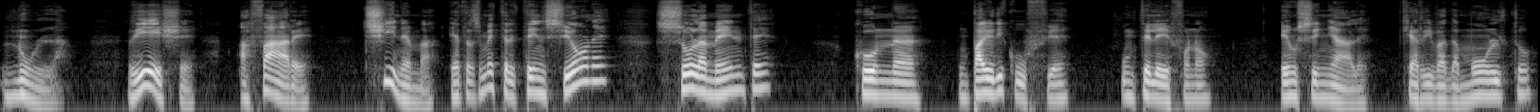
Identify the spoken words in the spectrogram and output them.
nulla. Riesce a fare cinema e a trasmettere tensione solamente con un paio di cuffie, un telefono e un segnale che arriva da molto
